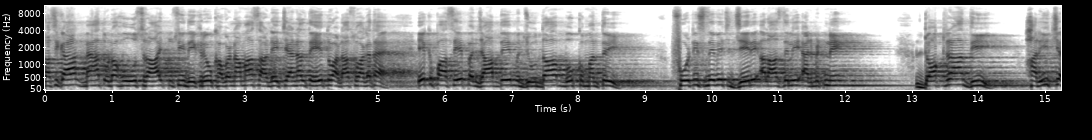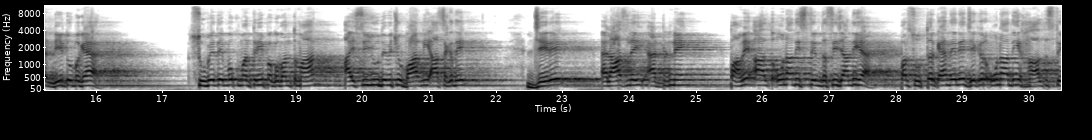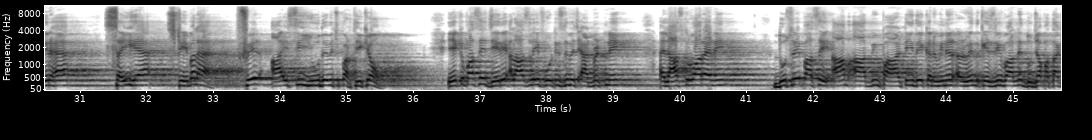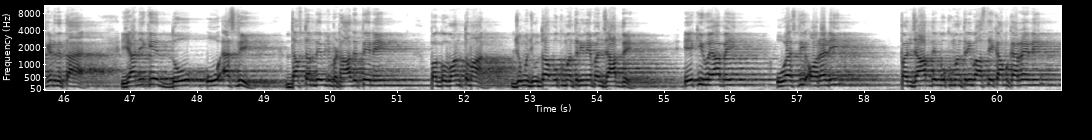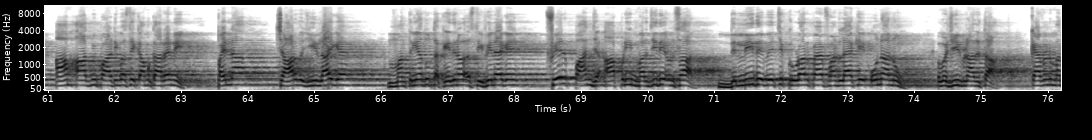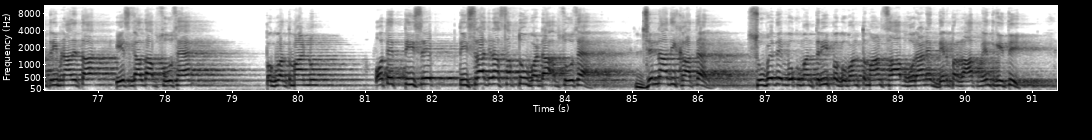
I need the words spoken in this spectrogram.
ਸਤਿ ਸ਼੍ਰੀ ਅਕਾਲ, ਮੈਂ ਹਾਂ ਤੁਹਾਡਾ ਹੋਸਟ ਰਾਜ। ਤੁਸੀਂ ਦੇਖ ਰਹੇ ਹੋ ਖਬਰਨਾਮਾ, ਸਾਡੇ ਚੈਨਲ ਤੇ ਤੁਹਾਡਾ ਸਵਾਗਤ ਹੈ। ਇੱਕ ਪਾਸੇ ਪੰਜਾਬ ਦੇ ਮੌਜੂਦਾ ਮੁੱਖ ਮੰਤਰੀ ਫੋਰਟਿਸ ਦੇ ਵਿੱਚ ਜੇਰੇ ਇਲਾਜ ਦੇ ਲਈ ਐਡਮਿਟ ਨੇ। ਡਾਕਟਰਾਂ ਦੀ ਹਰੀ ਝੰਡੀ ਤੋਂ ਬਗੈਰ ਸੂਬੇ ਦੇ ਮੁੱਖ ਮੰਤਰੀ ਭਗਵੰਤ ਮਾਨ ਆਈਸੀਯੂ ਦੇ ਵਿੱਚੋਂ ਬਾਹਰ ਨਹੀਂ ਆ ਸਕਦੇ। ਜੇਰੇ ਇਲਾਜ ਲਈ ਐਡਮਿਟ ਨੇ। ਭਾਵੇਂ ਹਾਲਤ ਉਹਨਾਂ ਦੀ ਸਥਿਰ ਦੱਸੀ ਜਾਂਦੀ ਹੈ ਪਰ ਸੂਤਰ ਕਹਿੰਦੇ ਨੇ ਜੇਕਰ ਉਹਨਾਂ ਦੀ ਹਾਲਤ ਸਥਿਰ ਹੈ, ਸਹੀ ਹੈ, ਸਟੇਬਲ ਹੈ, ਫਿਰ ਆਈਸੀਯੂ ਦੇ ਵਿੱਚ ਭਰਤੀ ਕਿਉਂ? ਇੱਕ ਪਾਸੇ ਜੇਰੇ ਇਲਾਜ ਲਈ ਫੋਰਟਿਸ ਦੇ ਵਿੱਚ ਐਡਮਿਟ ਨੇ, ਇਲਾਜ ਕਰਵਾ ਰਹੇ ਨੇ। ਦੂਸਰੇ ਪਾਸੇ ਆਮ ਆਦਮੀ ਪਾਰਟੀ ਦੇ ਕਨਵੀਨਰ ਅਰਵਿੰਦ ਕੇਜਰੀਵਾਲ ਨੇ ਦੂਜਾ ਪੱਤਾ ਖੇਡ ਦਿੱਤਾ ਹੈ। ਯਾਨੀ ਕਿ ਦੋ ਓਐਸਡੀ ਦਫ਼ਤਰ ਦੇ ਵਿੱਚ ਬਿਠਾ ਦਿੱਤੇ ਨੇ। ਭਗਵੰਤ ਮਾਨ, ਜੋ ਮੌਜੂਦਾ ਮੁੱਖ ਮੰਤਰੀ ਨੇ ਪੰਜਾਬ ਦੇ। ਇਹ ਕੀ ਹੋਇਆ ਬਈ? ਓਐਸਡੀ ਆਲਰੇਡੀ ਪੰਜਾਬ ਦੇ ਮੁੱਖ ਮੰਤਰੀ ਵਾਸਤੇ ਕੰਮ ਕਰ ਰਹੇ ਨੇ, ਆਮ ਆਦਮੀ ਪਾਰਟੀ ਵਾਸਤੇ ਕੰਮ ਕਰ ਰਹੇ ਨੇ। ਪਹਿਲਾਂ ਚਾਰ ਵਜ਼ੀਰ ਲਾਏ ਗਏ, ਮੰਤਰੀਆਂ ਤੋਂ ਧੱਕੇ ਦੇ ਨਾਲ ਅਸਤੀਫੇ ਲੈ ਗਏ, ਫਿਰ ਪੰਜ ਆਪਣੀ ਮਰਜ਼ੀ ਦੇ ਅਨੁਸਾਰ ਦਿੱਲੀ ਦੇ ਵਿੱਚ ਕਰੋੜਾਂ ਰੁਪਏ ਫੰਡ ਲੈ ਕੇ ਉਹਨਾਂ ਨੂੰ ਵਜ਼ੀਰ ਬਣਾ ਦਿੱਤਾ, ਕੈਬਨਿਟ ਮੰਤਰੀ ਬਣਾ ਦਿੱਤਾ। ਇਸ ਗੱਲ ਦਾ ਅਫਸੋਸ ਹੈ ਭਗਵੰਤ ਮਾਨ ਨੂੰ। ਉਹ ਤੇ ਤੀਸਰੇ, ਤੀਸਰਾ ਜਿਹੜਾ ਸਭ ਤੋਂ ਵੱਡਾ ਅਫਸੋਸ ਹੈ, ਜਿਨ੍ਹਾਂ ਦੀ ਖਾਤਰ ਸੂਬੇ ਦੇ ਮੁੱਖ ਮੰਤਰੀ ਭਗਵੰਤ ਮਾਨ ਸਾਹਿਬ ਹੋਰਾਂ ਨੇ ਦਿਨ ਪਰ ਰਾਤ ਮਿਹਨਤ ਕੀਤੀ,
